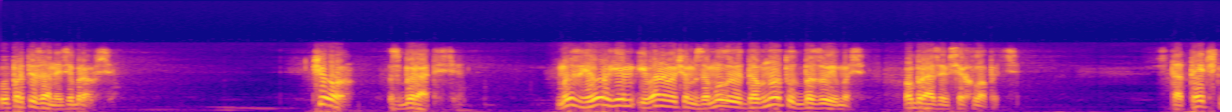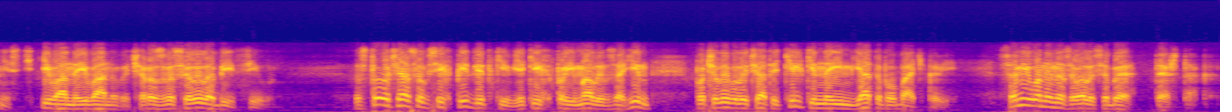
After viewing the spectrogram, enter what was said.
у партизани зібрався? Чого збиратися? Ми з Георгієм Івановичем Замулою давно тут базуємось, образився хлопець. Статечність Івана Івановича розвеселила бійців. З того часу всіх підлітків, яких приймали в загін, почали величати тільки на ім'я та по батькові. Самі вони називали себе теж так.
